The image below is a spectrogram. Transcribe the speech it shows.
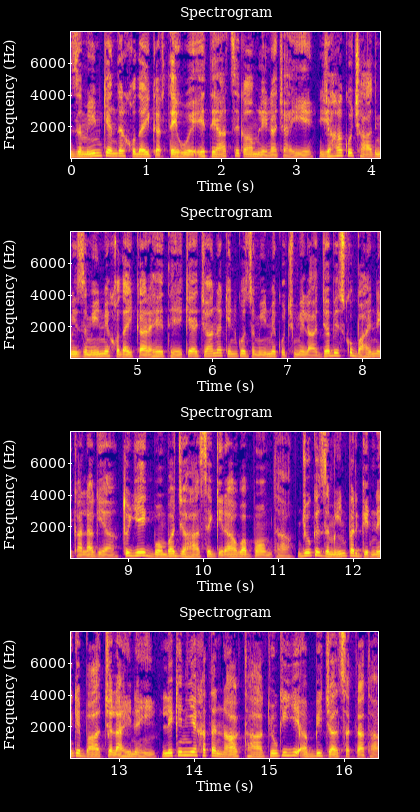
ज़मीन के अंदर खुदाई करते हुए एहतियात से काम लेना चाहिए। यहाँ कुछ आदमी ज़मीन में खुदाई कर रहे थे कि अचानक इनको ज़मीन में कुछ मिला। जब इसको बाहर निकाला गया तो ये एक बोम्बर जहाज़ से गिरा हुआ बॉम्ब था, जो कि ज़मीन पर गिरने के बाद चला ही नहीं। लेकिन ये खतरनाक था, क्योंकि ये अब भी चल सकता था,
